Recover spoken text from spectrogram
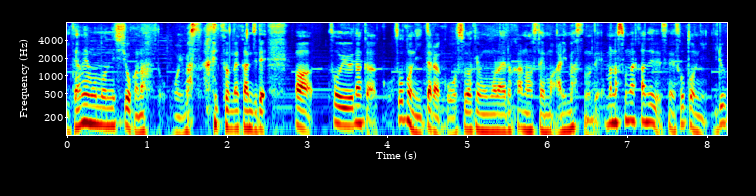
炒め物にしようかなと思います。はい、そんな感じで。まあ、そういうなんか、外にいたら、こう、お裾分けももらえる可能性もありますので、まあ、そんな感じでですね、外にいる、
